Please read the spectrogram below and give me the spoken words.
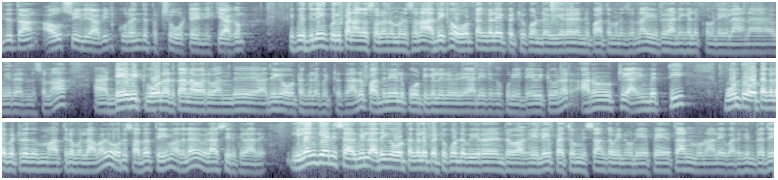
இதுதான் ஆஸ்திரேலியாவின் குறைந்தபட்ச ஓட்ட எண்ணிக்கையாகும். இப்போ இதுலேயும் குறிப்பாக நாங்கள் சொல்லணும்னு சொன்னால் அதிக ஓட்டங்களை பெற்றுக்கொண்ட வீரர் என்று பார்த்தோம்னு சொன்னால் இரு அணிகளுக்கும் இடையிலான வீரர்னு சொன்னால் டேவிட் ஓனர் தான் அவர் வந்து அதிக ஓட்டங்களை பெற்றிருக்கிறார் பதினேழு போட்டிகளில் விளையாடி இருக்கக்கூடிய டேவிட் ஓனர் அறுநூற்றி ஐம்பத்தி மூன்று ஓட்டங்களை பெற்றது மாத்திரமில்லாமல் ஒரு சதத்தையும் அதில் விளாசி இருக்கிறார் இலங்கை அணி சார்பில் அதிக ஓட்டங்களை பெற்றுக்கொண்ட வீரர் என்ற வகையிலே பெத்தோம் நிசாங்கவினுடைய பெயர் தான் முன்னாலே வருகின்றது.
